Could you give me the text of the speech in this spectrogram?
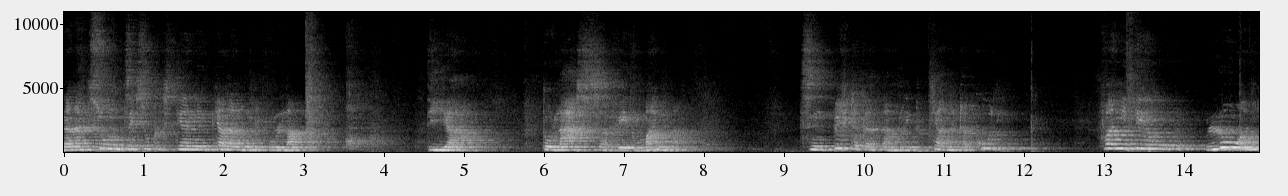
nanatsoin'i Jesoa Kristy an'iny mpianany roa ambin'ny folo lahy dia Tolas Vermaina. Tsy nipetraka tamin'ireto mpianatra akory fa ny teo lohany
